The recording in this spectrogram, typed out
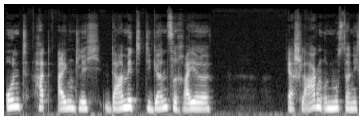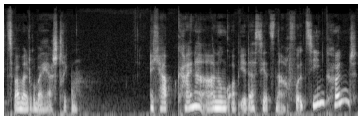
und hat eigentlich damit die ganze Reihe erschlagen und muss da nicht zweimal drüber herstricken. Ich habe keine Ahnung, ob ihr das jetzt nachvollziehen könnt.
